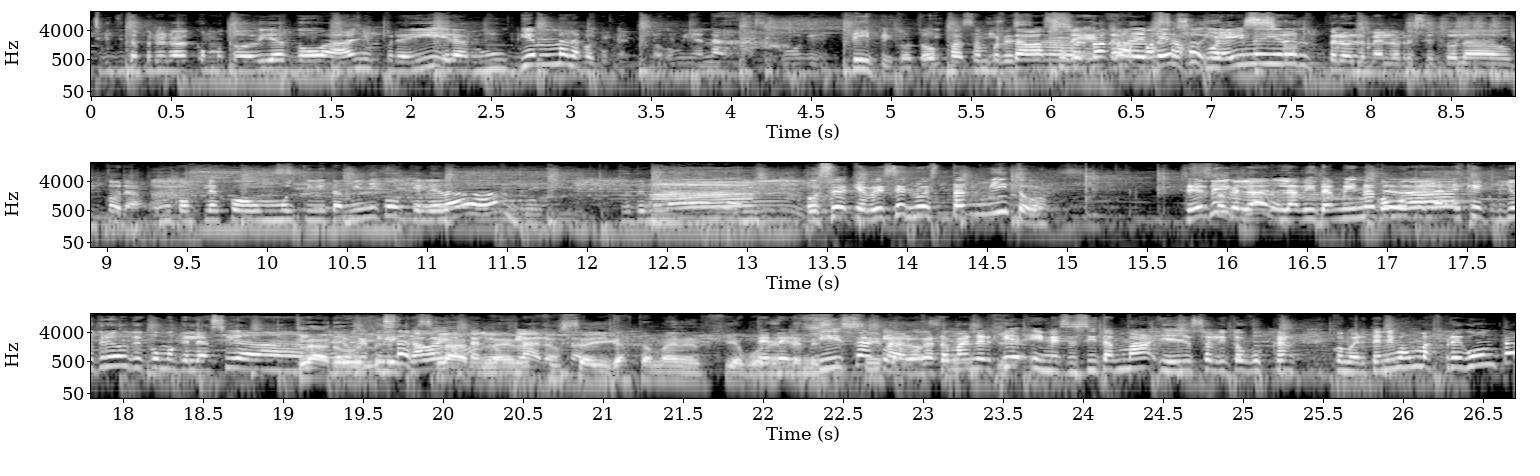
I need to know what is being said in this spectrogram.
chiquitita, pero era como todavía dos años por ahí, era muy- bien mala para comer, no comía nada, así como que... Típico, todos pasan Y por estaba esa- súper Sí, baja de peso y ahí me eso. dieron, pero me lo recetó la doctora, un complejo multivitamínico que le daba hambre. Ah, o sea que a veces no es tan mito. ¿Cierto? Sí, que la- claro. la, vitamina te Como da... que la- es que yo creo que como que le hacía... Claro, la- explicaba claro, la claro, energiza claro. y gasta más energía. Por Te ende, energiza, necesita claro, gasta más energía. energía y necesitas más y ellos solitos buscan comer. ¿Tenemos más preguntas?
